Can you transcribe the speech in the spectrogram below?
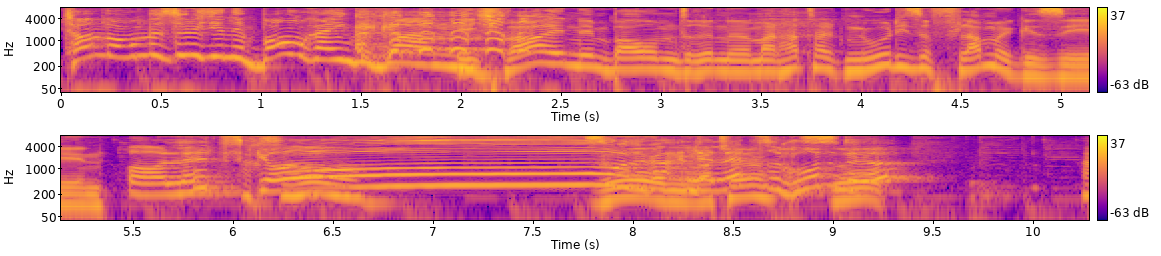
Tom, warum bist du nicht in den Baum reingegangen? Ich war in dem Baum drinne, man hat halt nur diese Flamme gesehen. Oh, let's Ach go! so. So, Sogar in der letzten Runde ah.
